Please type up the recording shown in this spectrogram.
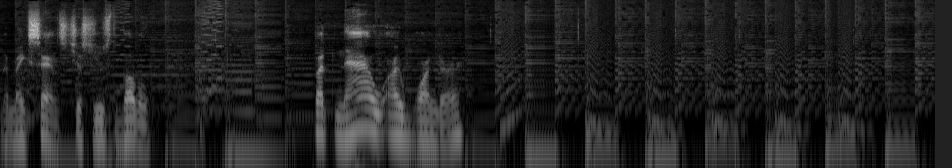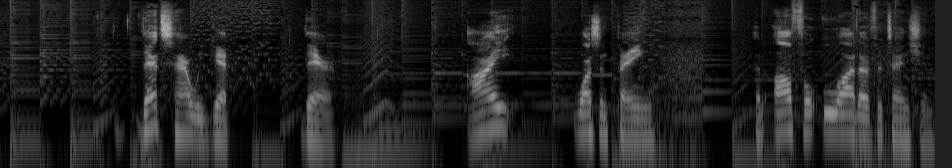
That makes sense. Just use the bubble. But now I wonder... That's how we get there. I wasn't paying an awful lot of attention.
